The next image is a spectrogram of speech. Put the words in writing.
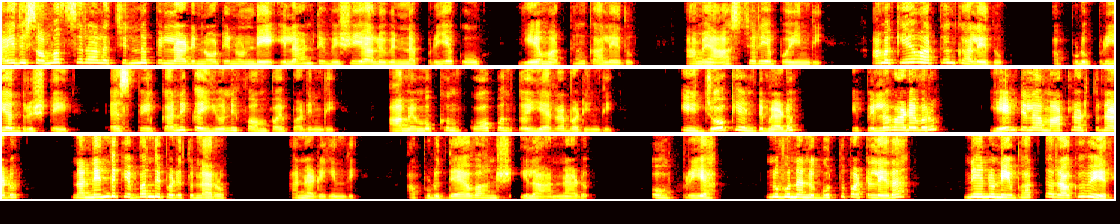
ఐదు సంవత్సరాల చిన్న పిల్లాడి నోటి నుండి ఇలాంటి విషయాలు విన్న ప్రియకు ఏం అర్థం కాలేదు. ఆమె ఆశ్చర్యపోయింది. ఆమెకేం అర్థం కాలేదు? అప్పుడు ప్రియ దృష్టి ఎస్పీ కనిక యూనిఫాంపై పడింది. ఆమె ముఖం కోపంతో ఎర్రబడింది. ఈ జోకేంటి మేడం? ఈ పిల్లవాడెవరు? ఏంటిలా మాట్లాడుతున్నాడు? నన్నెందుకు ఇబ్బంది పెడుతున్నారు? అని అడిగింది. అప్పుడు దేవాంష్ ఇలా అన్నాడు. ఓ ప్రియ నువ్వు నన్ను గుర్తుపట్టలేదా? నేను నీ భర్త రఘువీర్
